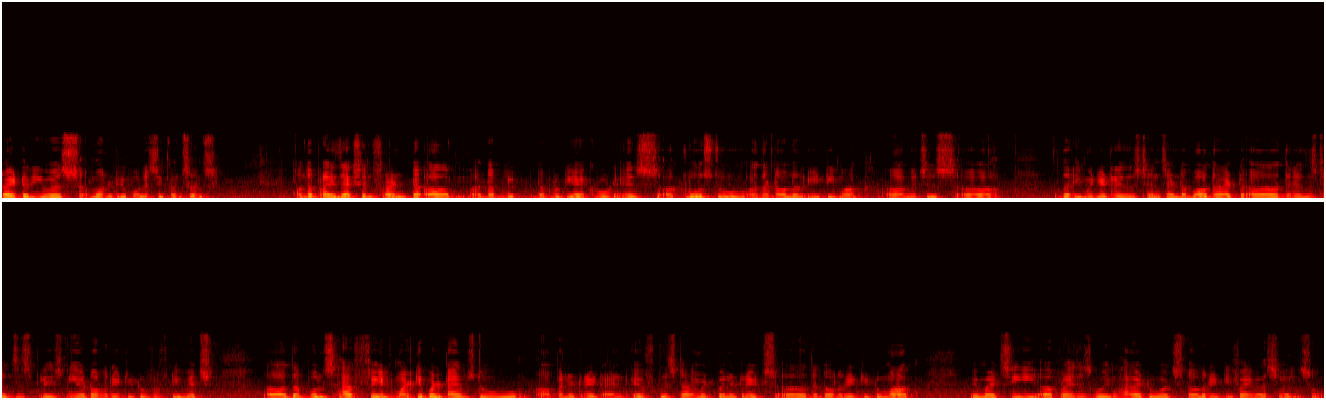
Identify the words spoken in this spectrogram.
tighter US monetary policy concerns. On the price action front, um, w, WTI crude is uh, close to uh, the dollar 80 mark, uh, which is uh, the immediate resistance, and above that, uh, the resistance is placed near dollar 82.50, which uh, the bulls have failed multiple times to uh, penetrate and if this time it penetrates uh, the dollar 82 mark we might see uh, prices going higher towards dollar 85 as well. So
